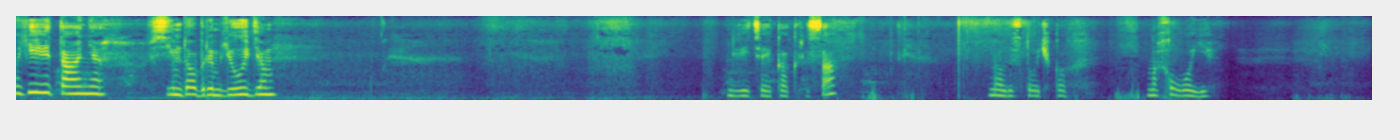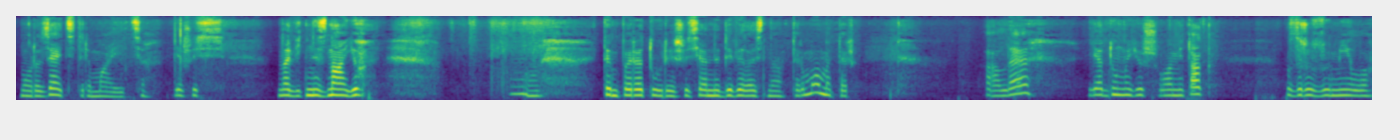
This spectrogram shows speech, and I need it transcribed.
Мої вітання всім добрим людям. Дивіться, яка краса на листочках, на хвої. Морозець тримається. Я щось навіть не знаю температури, щось я не дивилась на термометр. Але я думаю, що вам і так зрозуміло,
